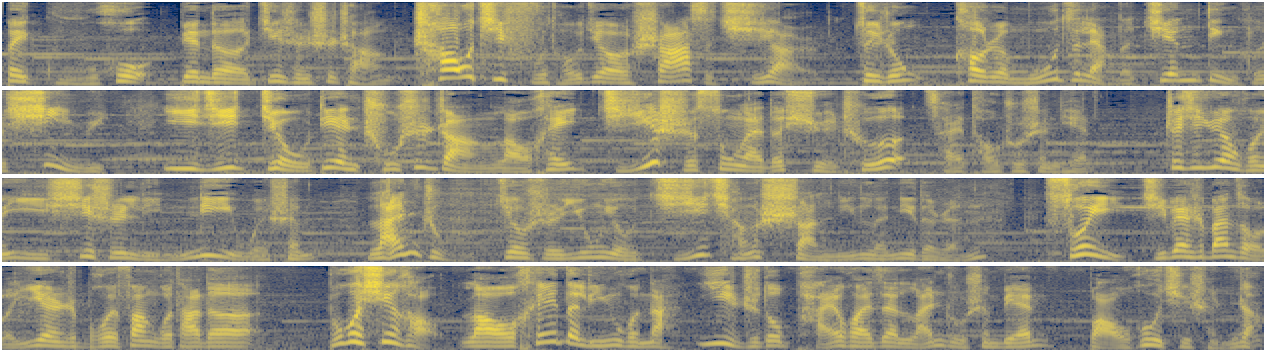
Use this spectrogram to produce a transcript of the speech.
被蛊惑，变得精神失常，抄起斧头就要杀死妻儿。最终靠着母子俩的坚定和幸运，以及酒店厨师长老黑及时送来的血车，才逃出升天。这些怨魂以吸食灵力为生，男主就是拥有极强闪灵能力的人，所以即便是搬走了，依然是不会放过他的。不过幸好老黑的灵魂呢，一直都徘徊在男主身边，保护其成长。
